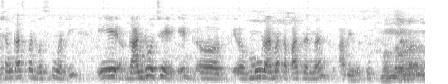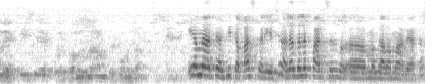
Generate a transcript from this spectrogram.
શંકાસ્પદ વસ્તુ હતી એ ગાંજો છે એ મૂળ આમાં તપાસ દરમિયાન આવ્યું હતું. એ અમે અત્યારે હજી તપાસ કરીએ છીએ. અલગ અલગ પાર્સલ મંગાવવામાં આવ્યા હતા.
